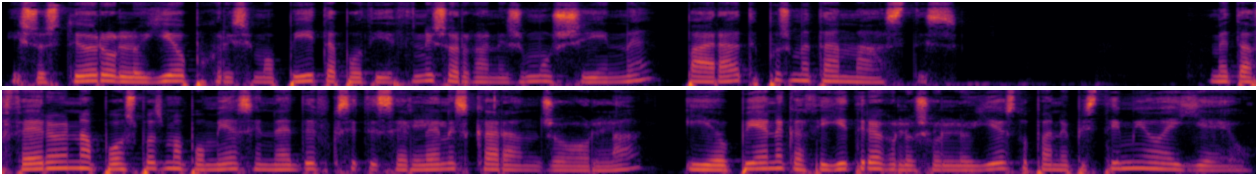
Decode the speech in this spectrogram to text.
Η σωστή ορολογία που χρησιμοποιείται από διεθνείς οργανισμούς είναι παράτυπος μετανάστης. Μεταφέρω ένα απόσπασμα από μια συνέντευξη της Ελένης Καραντζόλα, η οποία είναι καθηγήτρια γλωσσολογίας στο Πανεπιστήμιο Αιγαίου.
